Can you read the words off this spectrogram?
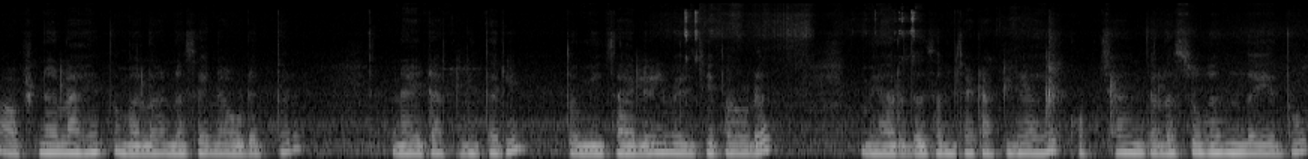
ऑप्शनल आहे. तुम्हाला नसेल आवडत तर. नाही टाकली तरी तुम्ही चालेल वेलची पावडर मी अर्धा चमचा टाकली आहे. खूप छान त्याला सुगंध येतो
